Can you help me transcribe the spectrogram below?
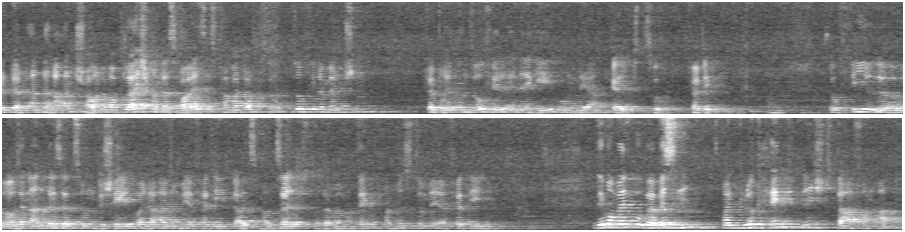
wenn wir andere anschauen, aber obgleich man das weiß, ist paradoxe, so viele Menschen verbringen so viel Energie, um mehr Geld zu verdienen. Und so viele Auseinandersetzungen geschehen, weil der eine mehr verdient als man selbst oder weil man denkt, man müsste mehr verdienen. In dem Moment, wo wir wissen, mein Glück hängt nicht davon ab,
